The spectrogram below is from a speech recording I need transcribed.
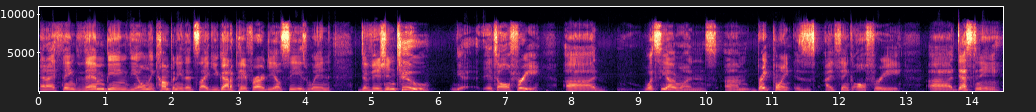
and I think them being the only company that's like you got to pay for our DLCs when Division 2 yeah, it's all free. Uh what's the other ones? Um Breakpoint is I think all free. Uh, Destiny,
